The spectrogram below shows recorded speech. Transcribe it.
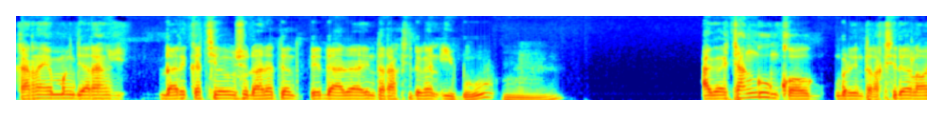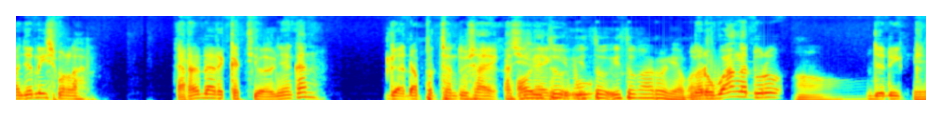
karena emang jarang dari kecil sudah ada tidak ada interaksi dengan ibu, Hmm. agak canggung kok berinteraksi dengan lawan jenis malah. Karena dari kecilnya kan gak dapet sentuh saya kasih Oh sayang itu ibu. itu itu ngaruh ya, Mas? Ngaruh banget bro. Oh. Jadi Oke.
